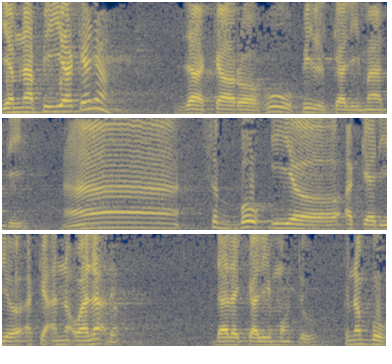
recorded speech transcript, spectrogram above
Yang menapi ia ke nya. Zakarahu fil kalimati. Ha. Sebut ia akan dia akan anak walak tu dalam kalimah tu. Kena buh.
